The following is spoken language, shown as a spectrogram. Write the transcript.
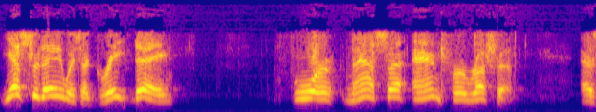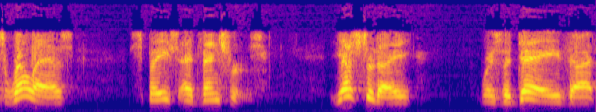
Yesterday was a great day for NASA and for Russia, as well as space adventures. Yesterday was the day that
